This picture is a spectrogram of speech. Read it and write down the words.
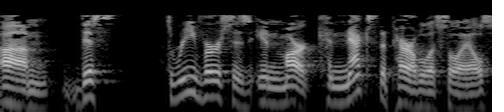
Um, this three verses in Mark connects the parable of soils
